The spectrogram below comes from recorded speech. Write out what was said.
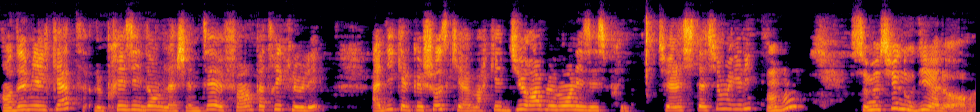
En 2004, le président de la chaîne TF1, Patrick Lelay, a dit quelque chose qui a marqué durablement les esprits. Tu as la citation, Magali? Mhm. Ce monsieur nous dit alors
